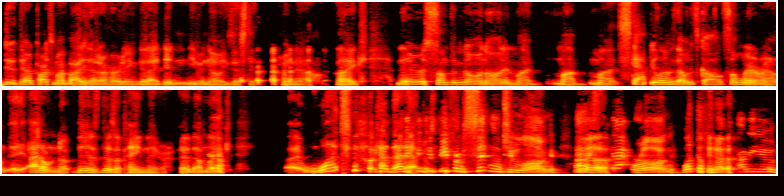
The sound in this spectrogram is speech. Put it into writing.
dude there are parts of my body that are hurting that i didn't even know existed right now like there is something going on in my my my scapula is that what it's called somewhere around i don't know there's there's a pain there and i'm Yeah. like uh, what? How'd that and it can just be from sitting too long. Ah, i Yeah. sat wrong. What the fuck? How do you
